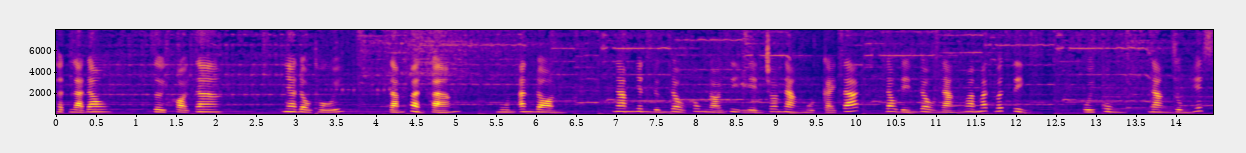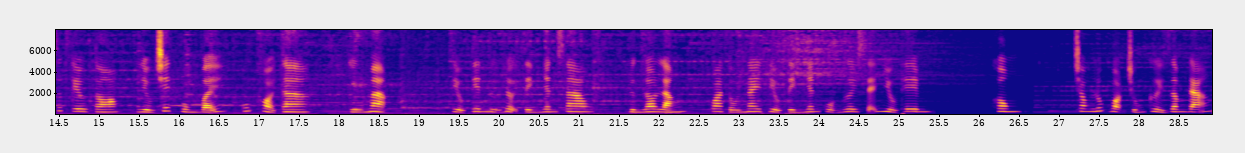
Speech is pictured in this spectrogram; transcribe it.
Thật là đau, rời khỏi ta. Nha đầu thối, dám phản kháng, muốn ăn đòn. Nam nhân đứng đầu không nói gì liền cho nàng một cái tát, đau đến đầu nàng hoa mắt bất tỉnh. Cuối cùng, nàng dùng hết sức kêu to, liều chết vùng vẫy, cút khỏi ta, cứu mạng. Tiểu tiên nữ đợi tình nhân sao? Đừng lo lắng, qua tối nay tiểu tình nhân của ngươi sẽ nhiều thêm. Không. Trong lúc bọn chúng cười dâm đãng,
